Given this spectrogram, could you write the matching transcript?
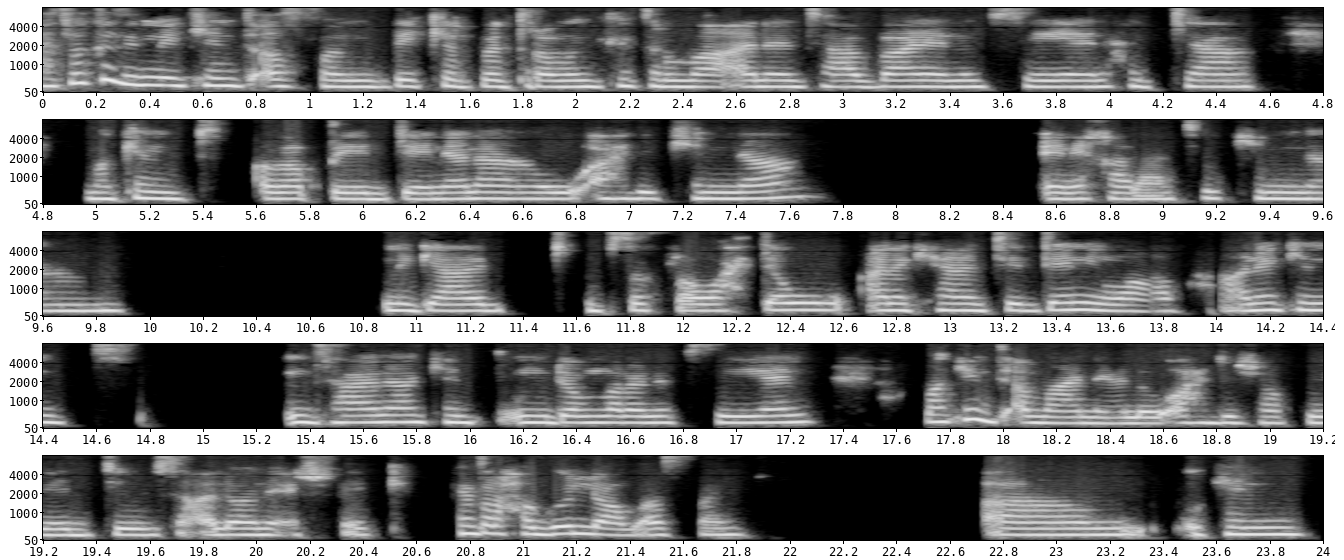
أعتقد إني كنت أصلا ذيك الفترة من كثر ما أنا تعبانة نفسيا حتى ما كنت أغطي يدين أنا وأهلي كنا يعني خالاتي كنا نقعد بسفرة واحدة وأنا كانت يديني واضحة أنا كنت إنسانة كنت مدمرة نفسيا ما كنت أمانع لو أهلي شافوا يدي وسألوني إيش فيك. كنت راح أقول لهم أصلا وكنت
